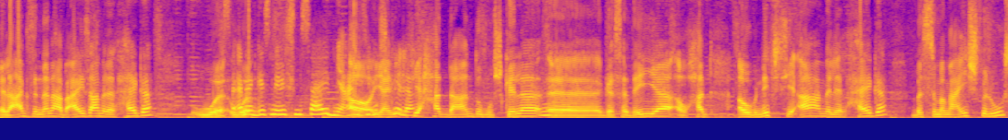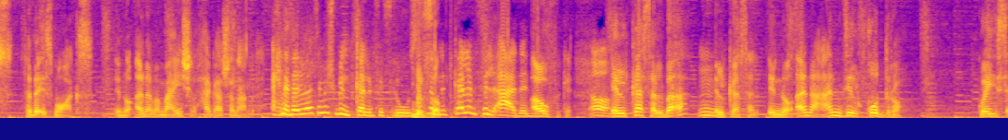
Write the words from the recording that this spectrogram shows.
العجز ان أنا ابقى عايز اعمل الحاجة و... بس أنا جسمي مش مساعدني عندي آه مشكلة. يعني في حد عنده مشكلة آه جسدية أو حد أو نفسي اعمل الحاجة بس ما معيش فلوس فده اسمه عجز. انه أنا ما معيش الحاجة عشان اعملها. إحنا دلوقتي مش بنتكلم في فلوس بالظبط. إحنا بنتكلم في القعدة دي. أو في كده. آه. الكسل بقى مم. الكسل. انه أنا عندي القدرة كويس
